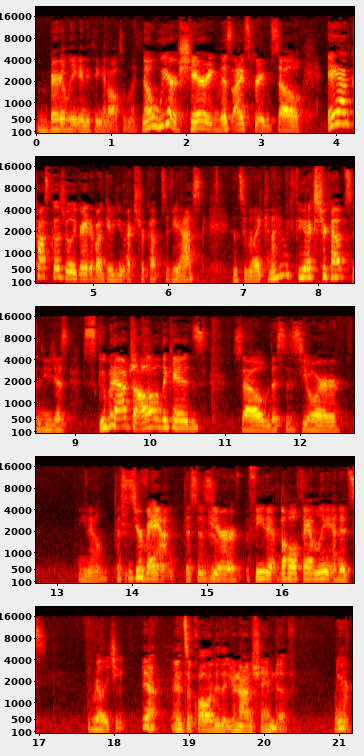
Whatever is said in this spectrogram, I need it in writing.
barely anything at all. So I'm like, no, we are sharing this ice cream. So, and Costco's really great about giving you extra cups if you ask. And so we're like, can I have a few extra cups? And you just scoop it out to all the kids. So this is your, you know, this is your van. This is Yeah. your feed the whole family, and it's really cheap. Yeah, and it's a quality that you're not ashamed of. Yeah,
